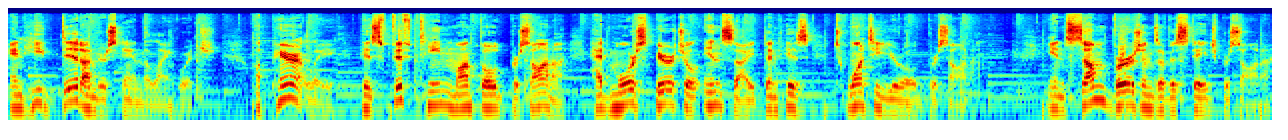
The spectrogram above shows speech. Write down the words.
and he did understand the language. Apparently, his 15 month old persona had more spiritual insight than his 20 year old persona. In some versions of his stage persona,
